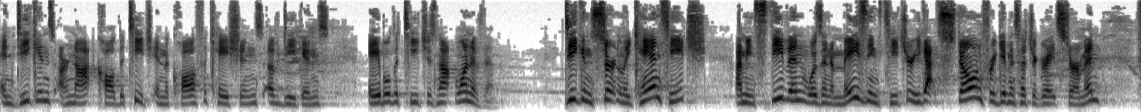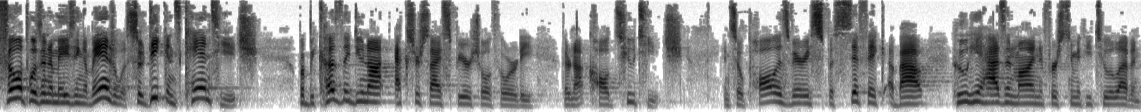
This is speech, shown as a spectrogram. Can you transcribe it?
and deacons are not called to teach. In the qualifications of deacons, able to teach is not one of them. Deacons certainly can teach. I mean, Stephen was an amazing teacher. He got stoned for giving such a great sermon. Philip was an amazing evangelist. So deacons can teach, but because they do not exercise spiritual authority, they're not called to teach. And so Paul is very specific about who he has in mind in 1 Timothy 2:11,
